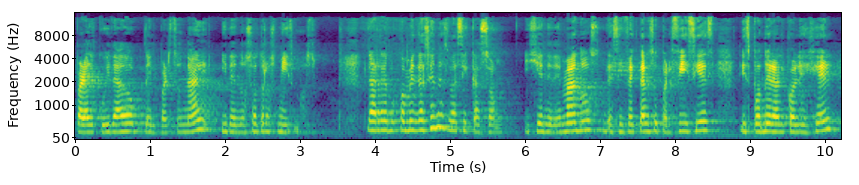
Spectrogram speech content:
para el cuidado del personal y de nosotros mismos. Las recomendaciones básicas son higiene de manos, desinfectar superficies, disponer alcohol en gel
